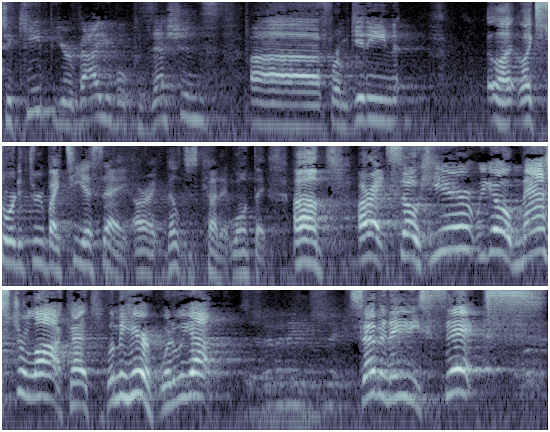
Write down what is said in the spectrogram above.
to keep your valuable possessions uh, from getting like, like, sorted through by TSA. All right, they'll just cut it, won't they? Um, all right, so here we go. Master lock. Let me hear. What do we got? 786. 786.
